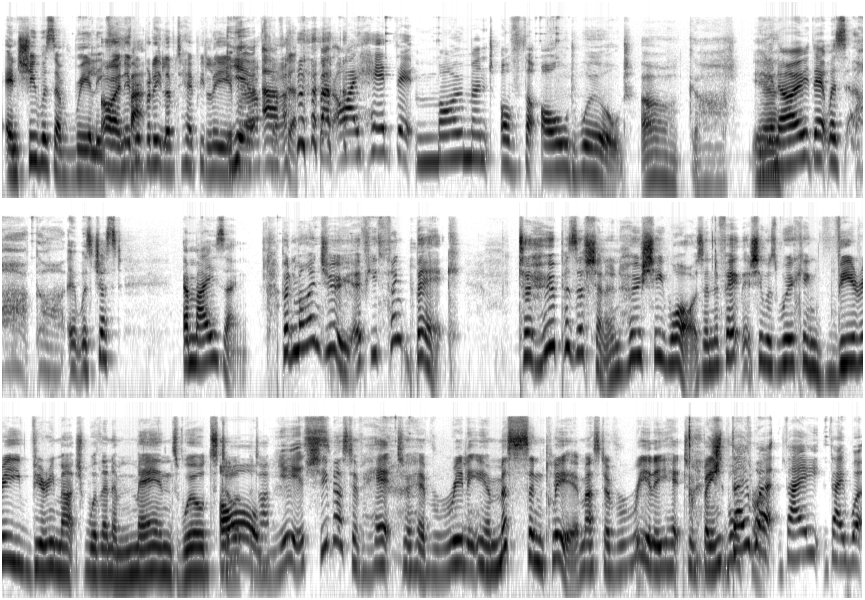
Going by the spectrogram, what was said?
And she was a really Oh, and fun- everybody lived happily ever yeah after. after. but I had that moment of the old world. Oh, God. Yeah. You know, that was oh god, it was just amazing. But mind you, if you think back to her position and who she was, and the fact that she was working very, very much within a man's world still at Oh, the time, yes. she must have had to have really, you know, Miss Sinclair must have really had to have been. They were they they were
